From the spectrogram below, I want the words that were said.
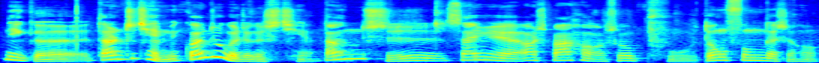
那个当然之前也没关注过这个事情。当时三月二十八号说浦东封的时候，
